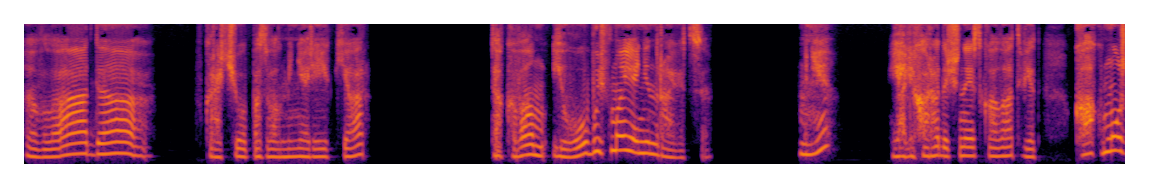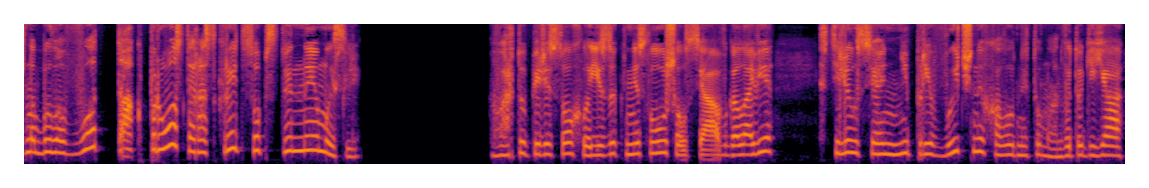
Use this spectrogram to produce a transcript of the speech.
«Влада!» — вкратчиво позвал меня Рейкьяр. «Так вам и обувь моя не нравится». «Мне?» Я лихорадочно искала ответ. Как можно было вот так просто раскрыть собственные мысли? Во рту пересохло, язык не слушался, а в голове стелился непривычный холодный туман. В итоге я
